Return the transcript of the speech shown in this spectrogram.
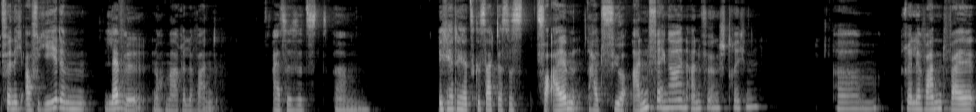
finde ich, auf jedem Level nochmal relevant. Also es ist, ähm, ich hätte jetzt gesagt, dass es vor allem halt für Anfänger in Anführungsstrichen ähm, relevant, weil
